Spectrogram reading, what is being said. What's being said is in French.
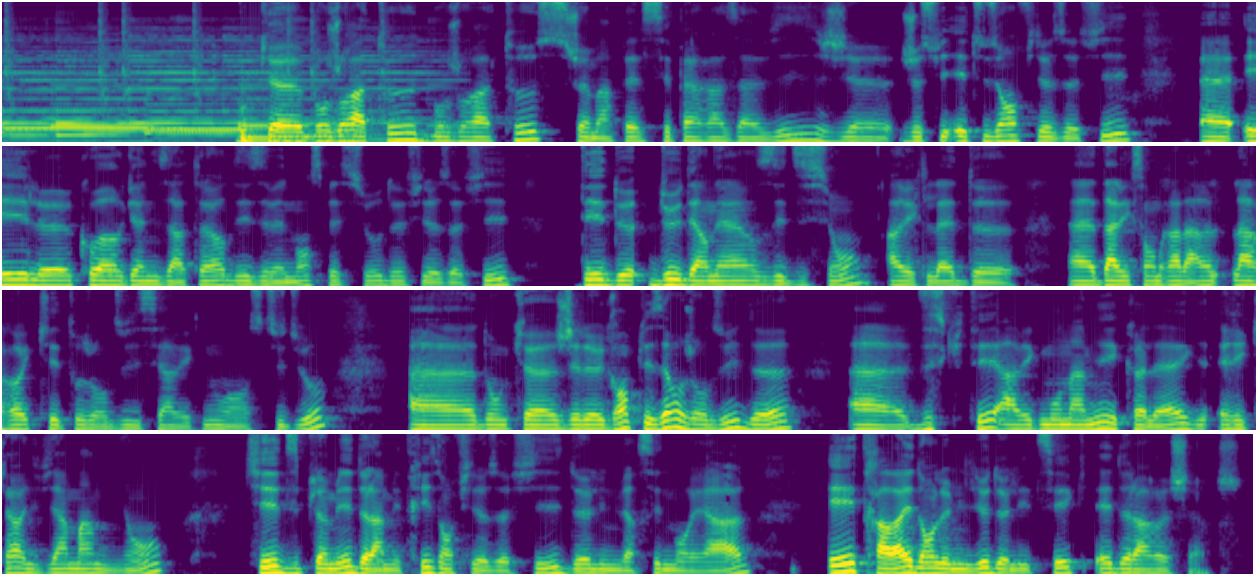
Euh, bonjour à toutes, bonjour à tous. Je m'appelle Seper Azavi. Je, suis étudiant en philosophie euh, et le co-organisateur des événements spéciaux de philosophie des deux, deux dernières éditions avec l'aide euh, d'Alexandra Larocque qui est aujourd'hui ici avec nous en studio. Euh, donc, euh, j'ai le grand plaisir aujourd'hui de euh, discuter avec mon ami et collègue Erika Olivia Marmignon, qui est diplômée de la maîtrise en philosophie de l'Université de Montréal et travaille dans le milieu de l'éthique et de la recherche.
